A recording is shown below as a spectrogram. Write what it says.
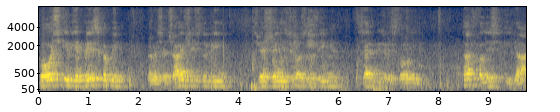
когось і в єпископі на височайший ступінь священницького служіння церкві Христовій. Так колись і я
